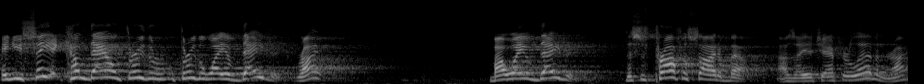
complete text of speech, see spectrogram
And you see it come down through the, through the way of David, right? by way of David. This is prophesied about. Isaiah chapter 11, right?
